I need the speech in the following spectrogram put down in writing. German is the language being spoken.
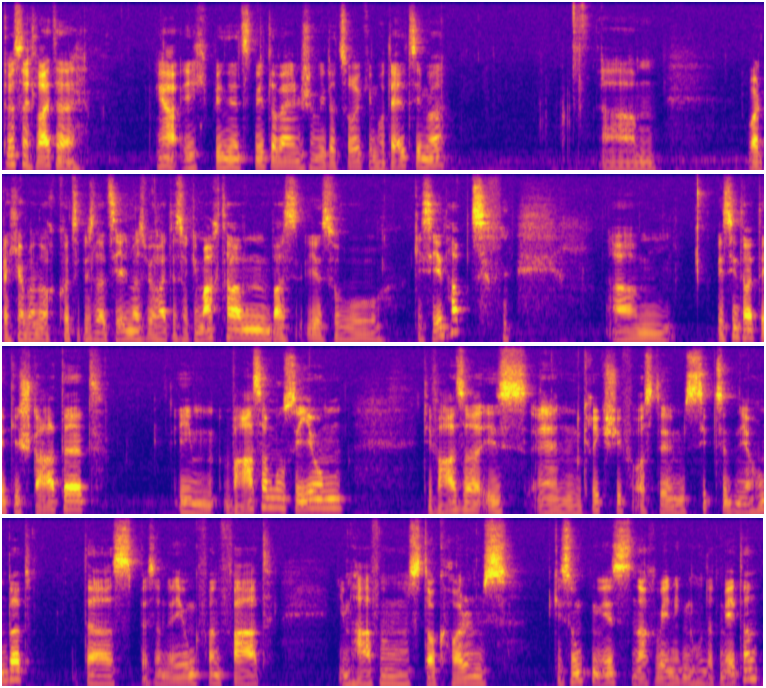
grüß euch Leute. Ja, ich bin jetzt mittlerweile schon wieder zurück im Hotelzimmer. Ähm, wollte euch aber noch kurz ein bisschen erzählen, was wir heute so gemacht haben, was ihr so gesehen habt. ähm, wir sind heute gestartet im Vasa-Museum. Die Vasa ist ein Kriegsschiff aus dem 17. Jahrhundert, das bei so einer Jungfernfahrt im Hafen Stockholms gesunken ist nach wenigen hundert Metern.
